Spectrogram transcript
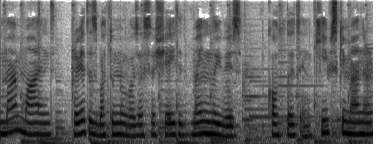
In my mind, Privet из Batumi was associated mainly with cutlet in Kievski manner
